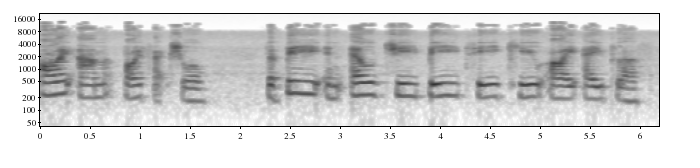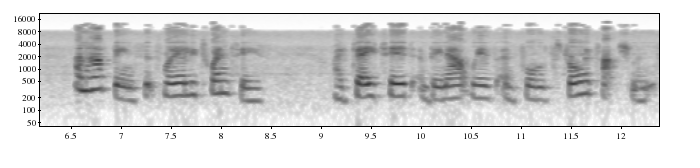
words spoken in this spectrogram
I am bisexual the B in LGBTQIA+, and have been since my early 20s. I've dated and been out with and formed strong attachments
